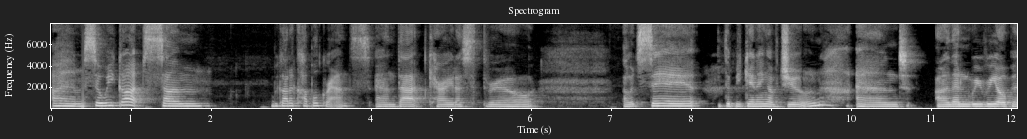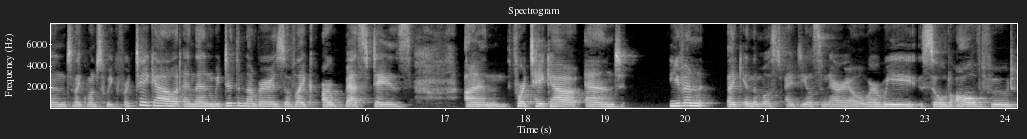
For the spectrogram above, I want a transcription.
um so we got some we got a couple grants, and that carried us through, I would say, the beginning of June. And uh, then we reopened like once a week for takeout. And then we did the numbers of like our best days um, for takeout. And even like in the most ideal scenario where we sold all the food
